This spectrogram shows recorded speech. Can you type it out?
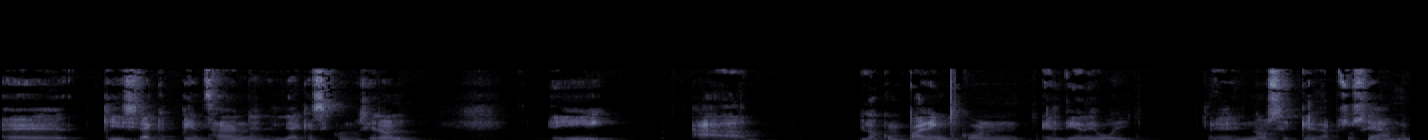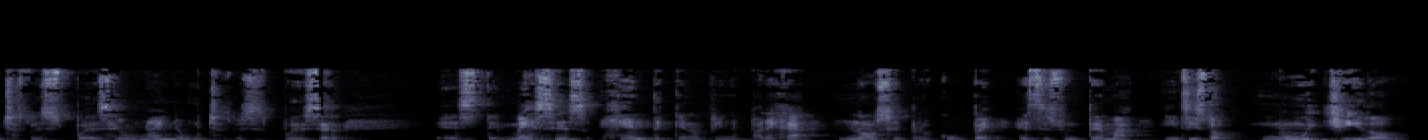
Eh, quisiera que pensaran en el día que se conocieron y ah, lo comparen con el día de hoy. Eh, no sé qué lapso sea, muchas veces puede ser un año, muchas veces puede ser este, meses, gente que no tiene pareja, no se preocupe, este es un tema, insisto, muy chido,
